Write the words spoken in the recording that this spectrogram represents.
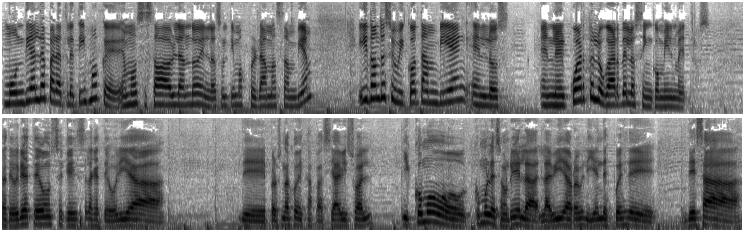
Mundial de Paratletismo que hemos estado hablando en los últimos programas también y donde se ubicó también en los en el cuarto lugar de los 5000 metros. Categoría T11, que es la categoría de personas con discapacidad visual. ¿Y cómo, cómo le sonríe la, la vida a Robert Guillén después de, de esa,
